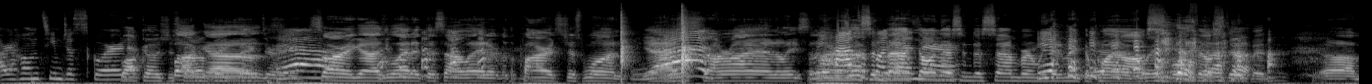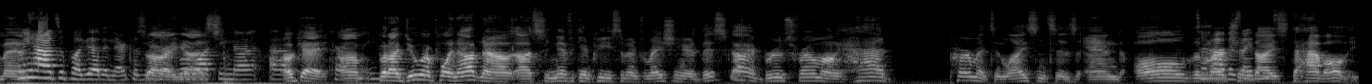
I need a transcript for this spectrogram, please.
Our home team just scored. Buccos just got a big victory. Yeah. Sorry guys, we'll edit this out later, but the Pirates just won. Yes, Yes. Sean Ryan, Elisa. We We had to listened plug it back on there. this in December and we Yeah. didn't make the playoffs. we feel stupid. Oh man. We had to plug that in there because we're guys. watching that. Uh, Okay, um, but I do want to point out now a significant piece of information here. This guy, Bruce Fromong, had permits and licenses and all the To merchandise items? to have all these.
